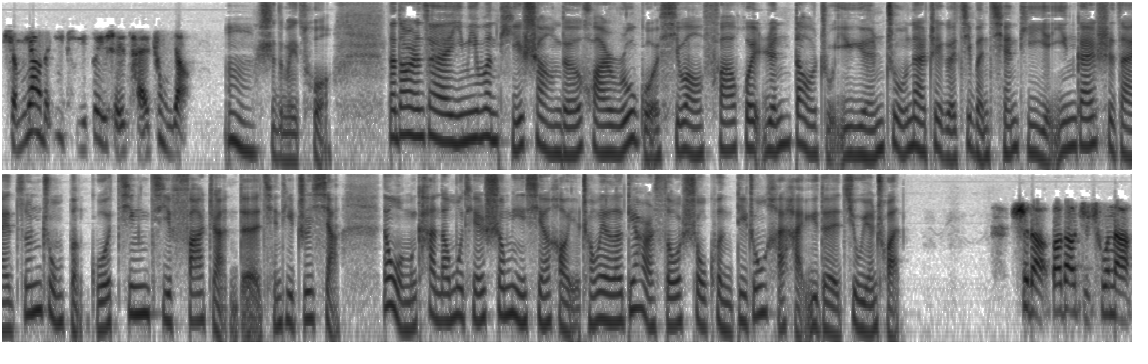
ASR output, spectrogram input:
什么样的议题对谁才重要。嗯，是的，没错。那当然，在移民问题上的话，如果希望发挥人道主义援助，那这个基本前提也应该是在尊重本国经济发展的前提之下。那我们看到，目前生命线号也成为了第二艘受困地中海海域的救援船。是的，报道指出呢，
